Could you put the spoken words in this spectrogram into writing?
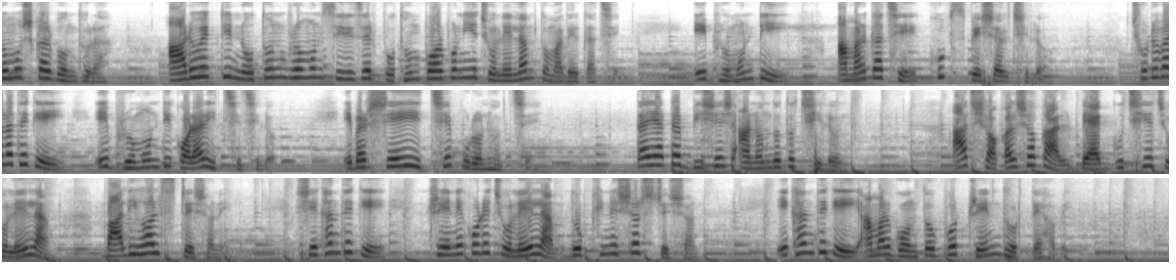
নমস্কার বন্ধুরা, আরও একটি নতুন ভ্রমণ সিরিজের প্রথম পর্ব নিয়ে চলে এলাম তোমাদের কাছে। এই ভ্রমণটি আমার কাছে খুব স্পেশাল ছিল। ছোটবেলা থেকেই এই ভ্রমণটি করার ইচ্ছে ছিল। এবার সেই ইচ্ছে পূরণ হচ্ছে। তাই একটা বিশেষ আনন্দ তো ছিলই। আজ সকাল সকাল ব্যাগ গুছিয়ে চলে এলাম বালিহল স্টেশনে। সেখান থেকে ট্রেনে করে চলে এলাম দক্ষিণেশ্বর স্টেশন। এখান থেকেই আমার গন্তব্য ট্রেন ধরতে হবে।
